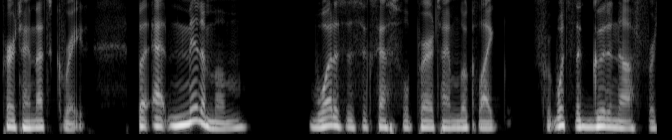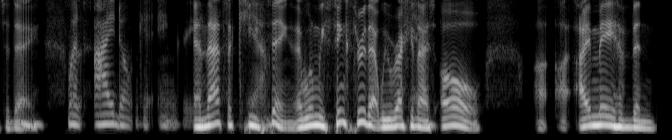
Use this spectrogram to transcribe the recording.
prayer time, that's great. But at minimum, what does a successful prayer time look like? For what's the good enough for today? when I don't get angry. And that's a key Yeah. thing. And when we think through that, we recognize, oh, uh, I I may have been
